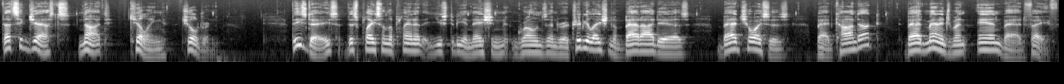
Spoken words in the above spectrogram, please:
That suggests not killing children. These days, this place on the planet that used to be a nation groans under a tribulation of bad ideas, bad choices, bad conduct, bad management, and bad faith.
